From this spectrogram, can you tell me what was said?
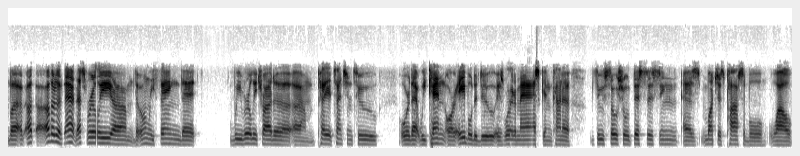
But other than that, that's really um, the only thing that we really try to um, pay attention to, or that we can or able to do, is wear the mask and kind of do social distancing as much as possible while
